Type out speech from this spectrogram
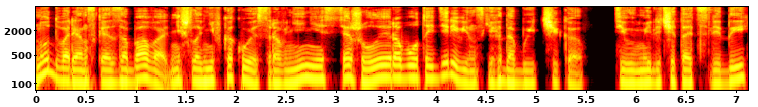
но дворянская забава не шла ни в какое сравнение с тяжелой работой деревенских добытчиков. Те умели читать следы,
